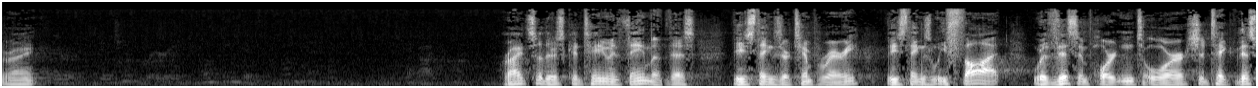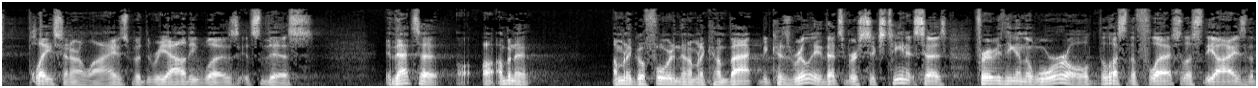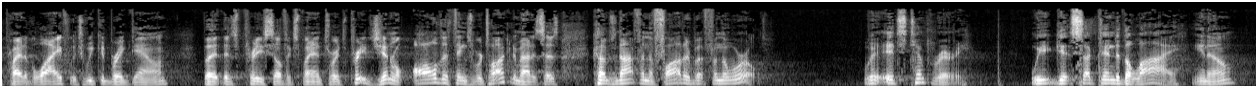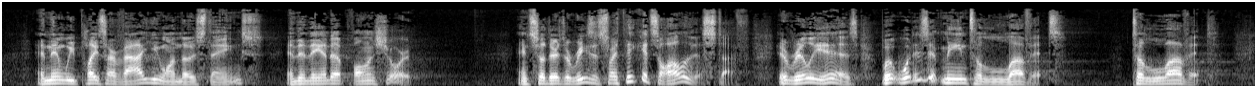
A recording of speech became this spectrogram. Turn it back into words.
Right. Right? So there's a continuing theme of this. These things are temporary. These things we thought were this important or should take this place in our lives, but the reality was it's this. And that's a, I'm going to. I'm going to go forward and then I'm going to come back because really that's verse 16. It says, For everything in the world, the lust of the flesh, the lust of the eyes, and the pride of life, which we could break down, but it's pretty self explanatory. It's pretty general. All the things we're talking about, it says, comes not from the Father, but from the world. It's temporary. We get sucked into the lie, you know, and then we place our value on those things, and then they end up falling short. And so there's a reason. So I think it's all of this stuff. It really is. But what does it mean to love it? To love it.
